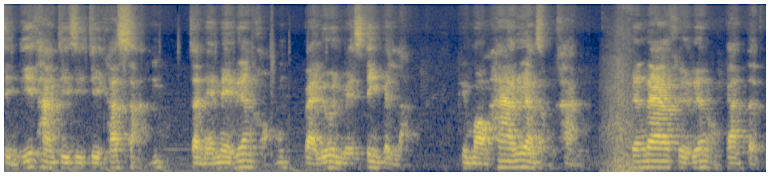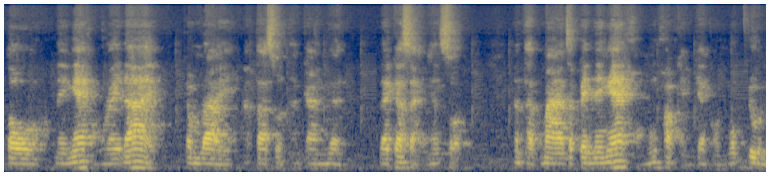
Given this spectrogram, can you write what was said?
สิ่งที่ทาง GCG คัดสรรจะเน้นในเรื่องของ value investing เป็นหลัก คือมอง 5 เรื่องสำคัญ เรื่องแรกก็คือเรื่องของการเติบโตในแง่ของรายได้กำไร อัตราส่วนทางการเงิน และกระแสเงินสด อันถัดมาจะเป็นในแง่ของความแข็งแกร่งของงบดุล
